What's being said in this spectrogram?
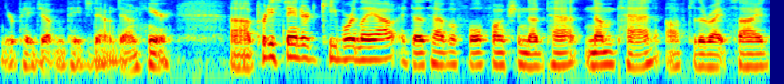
your page up and page down down here. Uh, pretty standard keyboard layout. It does have a full function numpad, numpad off to the right side.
